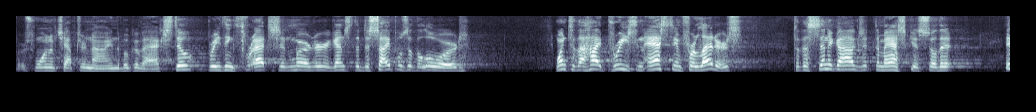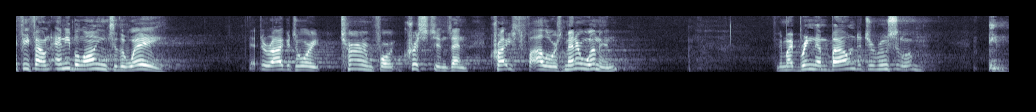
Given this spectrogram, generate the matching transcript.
verse 1 of chapter 9, the book of Acts, still breathing threats and murder against the disciples of the Lord, went to the high priest and asked him for letters to the synagogues at Damascus so that if he found any belonging to the way, that derogatory term for Christians and Christ followers, men or women, he might bring them bound to Jerusalem. and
